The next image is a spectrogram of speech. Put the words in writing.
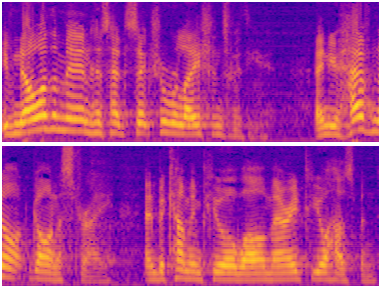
If no other man has had sexual relations with you, and you have not gone astray and become impure while married to your husband,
